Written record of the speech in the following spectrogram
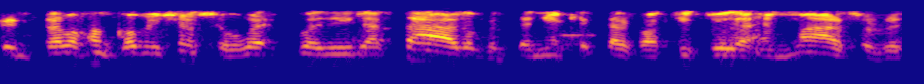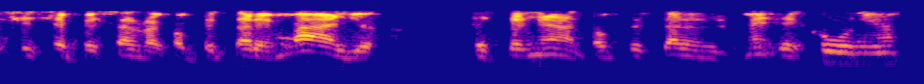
el trabajo en comisión se fue, dilatado, que tenía que estar constituidas en marzo, recién se empezaron a completar en mayo, se terminan a completar en el mes de junio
